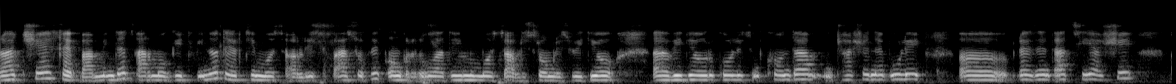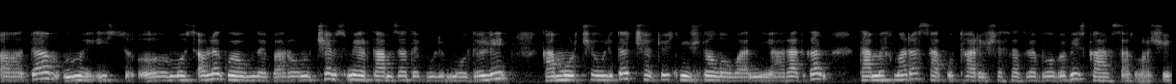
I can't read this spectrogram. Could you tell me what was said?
რაც შეეხება, მინდა წარმოგიდგინოთ ერთი მოსწავლის პასუხი კონკრეტულად იმ მოსწავლის, რომლის ვიდეო ვიდეო რგოლიც მქონდა ჩაშენებული პრეზენტაციაში, და ის მოსწავლე გვეუბნება, რომ ჩემს მიერ დამზადებული მოდელი გამორჩეული და ჩემთვის მნიშვნელოვანია, რადგან დამეხმარა საკუთარი შესაძლებლობების განსაზღვრაში.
